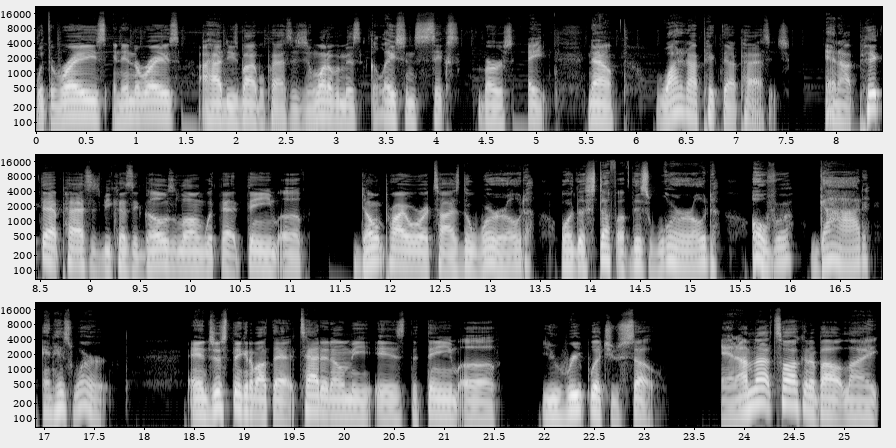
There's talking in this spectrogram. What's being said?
with the rays, and in the rays, I had these Bible passages, and one of them is Galatians 6, verse 8. Now, why did I pick that passage? And I picked that passage because it goes along with that theme of don't prioritize the world or the stuff of this world over God and his word. And just thinking about that, tatted on me is the theme of you reap what you sow. And I'm not talking about like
